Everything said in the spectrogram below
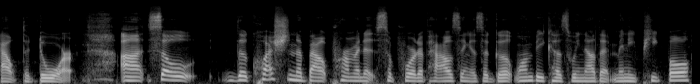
out the door. Uh, so the question about permanent supportive housing is a good one because we know that many people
